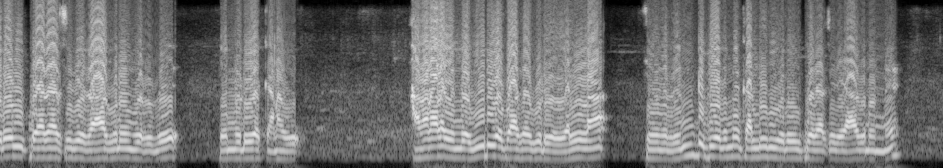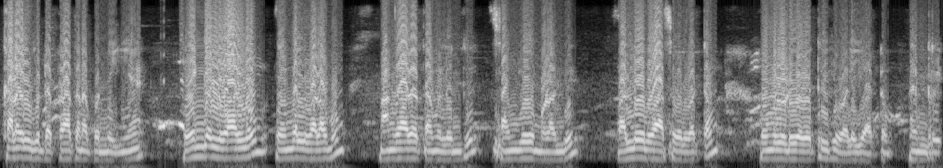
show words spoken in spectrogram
உதவி பேராசிரியர் ஆகணுங்கிறது என்னுடைய கனவு. அதனால இந்த வீடியோ பார்க்கக்கூடிய எல்லாம் இவங்க ரெண்டு பேருமே கல்லூரி உதவி பேராசிரியர் ஆகணும்னு கடவுள்கிட்ட பிரார்த்தனை பண்ணிக்கங்க. எங்கள் வாழ்வும் எங்கள் வளமும் மங்காத தமிழ் என்று சங்கே முழங்கு வல்லூர் வாசகர் வட்டம் உங்களுடைய வெற்றிக்கு வழிகாட்டும். நன்றி.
